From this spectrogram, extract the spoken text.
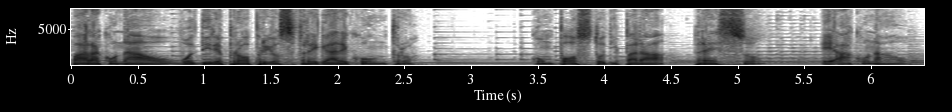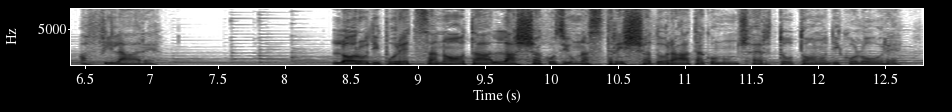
paraconao vuol dire proprio sfregare contro, composto di parà, presso, e aconao, affilare. L'oro di purezza nota lascia così una striscia dorata con un certo tono di colore,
